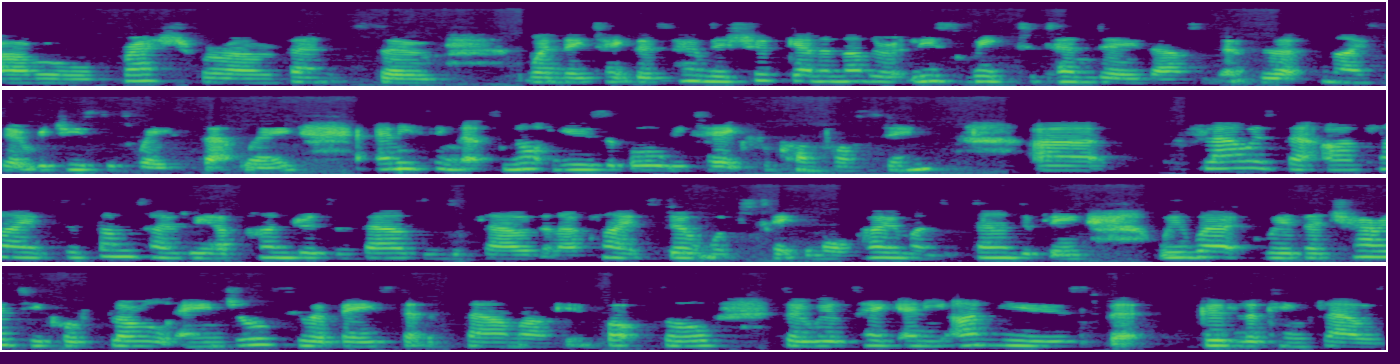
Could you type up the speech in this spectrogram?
are all fresh for our events. So when they take those home, they should get another at least week to 10 days out of them. So that's nice. It reduces waste that way. Anything that's not usable, we take for composting. Uh, flowers that our clients, so sometimes we have hundreds and thousands of flowers and our clients don't want to take them all home, understandably. We work with a charity called Floral Angels who are based at the Flower Market in Vauxhall. So we'll take any unused but good looking flowers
